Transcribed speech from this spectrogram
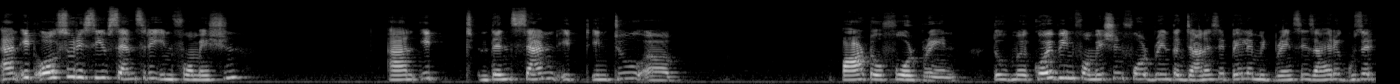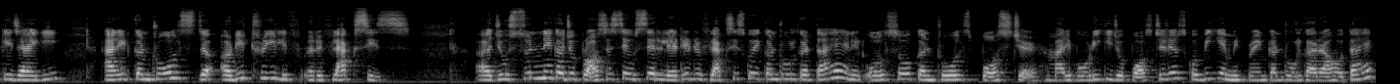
and it also receive sensory information and it then send it into part of forebrain तो कोई भी इंफॉर्मेशन फोर ब्रेन तक जाने से पहले मिड ब्रेन से ज़ाहिर है गुजर के जाएगी। And it controls the auditory reflexes जो सुनने का जो प्रोसेस है उससे रिलेटेड रिफ्लेक्सिस को ये कंट्रोल करता है। And it also controls posture हमारी बॉडी की जो पोस्चर है उसको भी ये मिड ब्रेन कंट्रोल कर रहा होता है।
